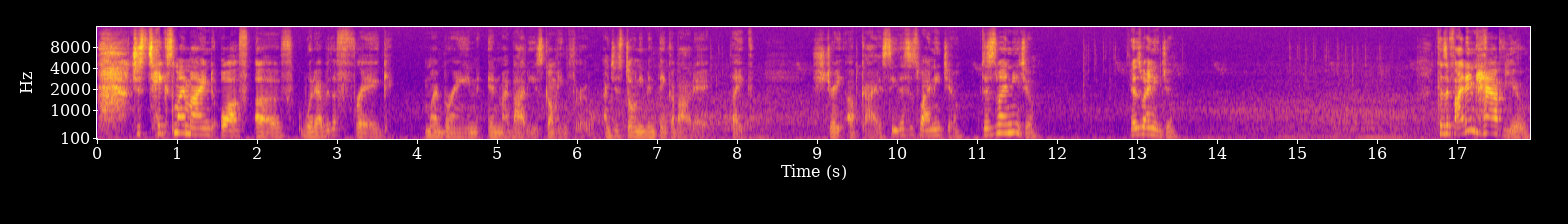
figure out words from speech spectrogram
Just takes my mind off of whatever the frig my brain and my body is going through. I just don't even think about it. Like, straight up, guys. See, this is why I need you. This is why I need you. This is why I need you. Because if I didn't have you,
